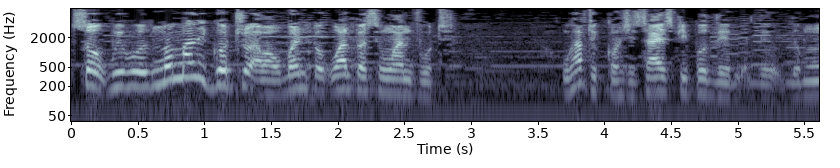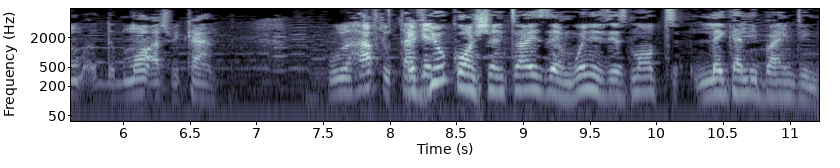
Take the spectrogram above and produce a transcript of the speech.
So we will normally go through our one, one person, one vote. We have to conscientize people the, the, the, the more as we can. We'll have to target. If you conscientize them when it is not legally binding,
